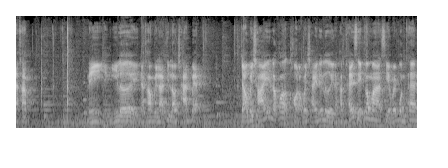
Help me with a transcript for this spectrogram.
นะครับนี่อย่างนี้เลยนะครับ เวลาที่เราชาร์จแบตจะเอาไปใช้แล้วก็ถอดออกไปใช้ได้เลยนะครับ ใช้เสร็จก็มาเสียบไว้บนแท่น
